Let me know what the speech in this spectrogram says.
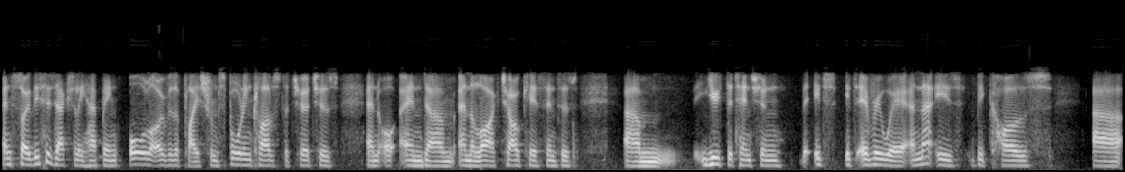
And so this is actually happening all over the place, from sporting clubs to churches and and um, and the like, childcare centres um, youth detention. It's it's everywhere, and that is because uh,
